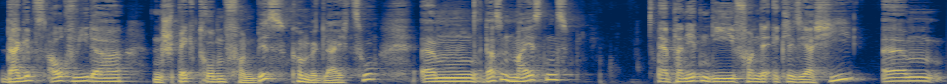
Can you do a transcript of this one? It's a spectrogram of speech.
da gibt's auch wieder ein Spektrum von bis, kommen wir gleich zu. Ähm, das sind meistens äh, Planeten, die von der Ekklesiarchie ähm, äh,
